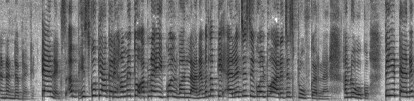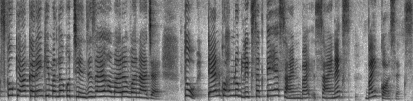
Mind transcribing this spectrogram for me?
and under bracket tan X अब इसको क्या करें, हमें तो अपना इक्वल वन लाना है मतलब कि L H S equal to R H S prove करना है हम लोगों को। तो ये टेन एक्स को क्या करें कि मतलब कुछ चेंजेस आए, हमारा वन आ जाए। तो टेन को हम लोग लिख सकते हैं sine by sine X by cos X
